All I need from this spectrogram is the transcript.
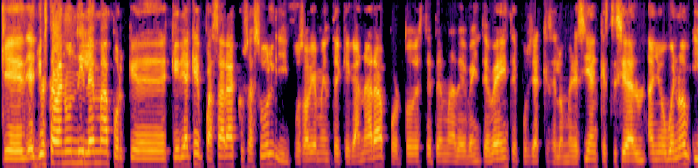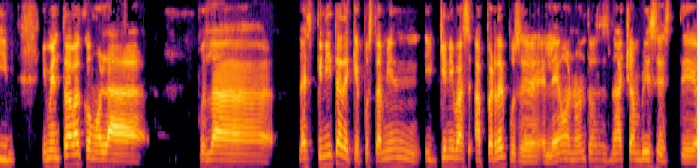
que yo estaba en un dilema porque quería que pasara Cruz Azul y pues obviamente que ganara por todo este tema de 2020, pues ya que se lo merecían, que este sea el año bueno y, y me entraba como la, pues la, la espinita de que pues también, ¿y quién iba a perder? Pues eh, el, León, ¿no? Entonces Nacho Ambriz, este,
